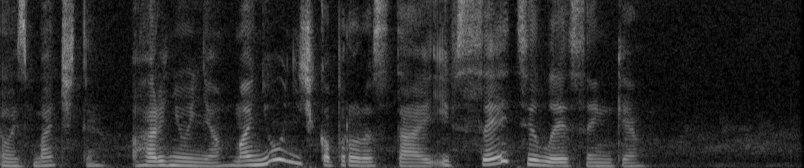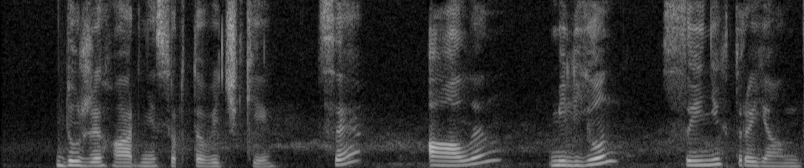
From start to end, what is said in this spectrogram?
Ось, бачите, гарнюня. Манюнечка проростає і все цілесеньке. Дуже гарні сортовички. Це Ален мільйон синіх троянд.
